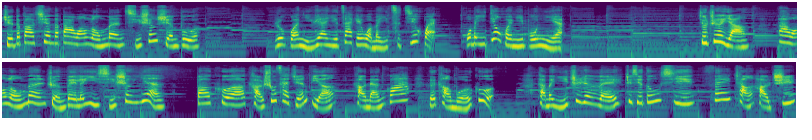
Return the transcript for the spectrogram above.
觉得抱歉的霸王龙们齐声宣布：“如果你愿意再给我们一次机会，我们一定会弥补你。”就这样，霸王龙们准备了一席盛宴，包括烤蔬菜卷饼。烤南瓜和烤蘑菇，他们一致认为这些东西非常好吃。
